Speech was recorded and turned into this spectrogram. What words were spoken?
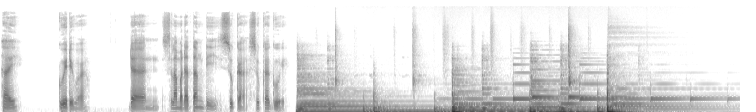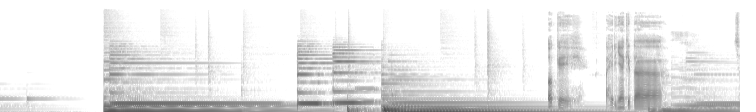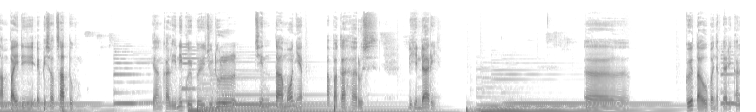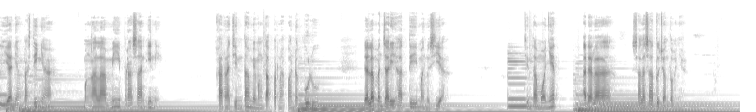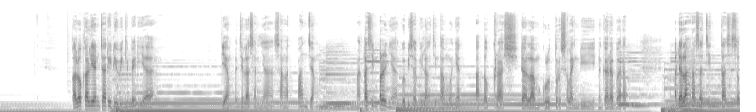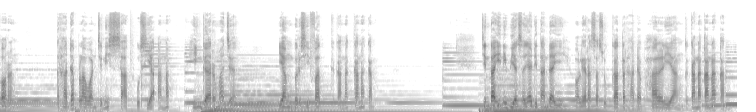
Hai, gue Dewa, dan selamat datang di Suka Suka Gue. Oke, akhirnya kita sampai di episode 1 Yang kali ini gue beri judul Cinta Monyet Apakah Harus Dihindari? Eh, gue tahu banyak dari kalian yang pastinya mengalami perasaan ini Karena cinta memang tak pernah pandang bulu dalam mencari hati manusia Cinta monyet adalah salah satu contohnya. Kalau kalian cari di Wikipedia yang penjelasannya sangat panjang, maka simpelnya gue bisa bilang cinta monyet atau crush dalam kultur slang di negara barat adalah rasa cinta seseorang terhadap lawan jenis saat usia anak hingga remaja yang bersifat kekanak-kanakan. Cinta ini biasanya ditandai oleh rasa suka terhadap hal yang kekanak-kanakan,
